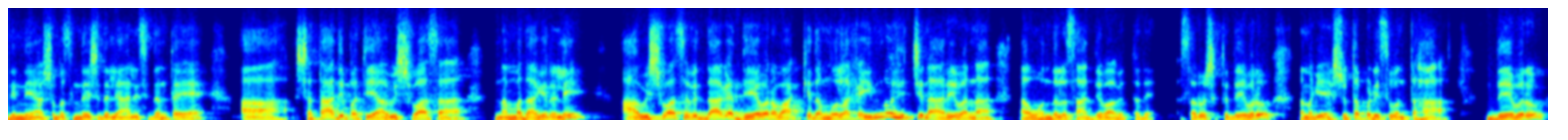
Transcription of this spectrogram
ನಿನ್ನೆಯ ಶುಭ ಸಂದೇಶದಲ್ಲಿ ಆಲಿಸಿದಂತೆ ಆ ಶತಾಧಿಪತಿಯ ವಿಶ್ವಾಸ ನಮ್ಮದಾಗಿರಲಿ, ಆ ವಿಶ್ವಾಸವಿದ್ದಾಗ ದೇವರ ವಾಕ್ಯದ ಮೂಲಕ ಇನ್ನೂ ಹೆಚ್ಚಿನ ಅರಿವನ್ನ ನಾವು ಹೊಂದಲು ಸಾಧ್ಯವಾಗುತ್ತದೆ. ಸರ್ವಶಕ್ತಿ ದೇವರು ನಮಗೆ ಶ್ರುತಪಡಿಸುವಂತಹ ದೇವರು,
